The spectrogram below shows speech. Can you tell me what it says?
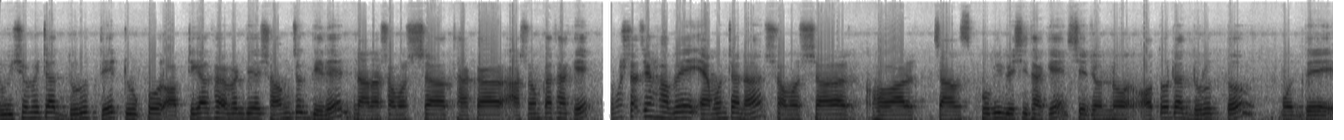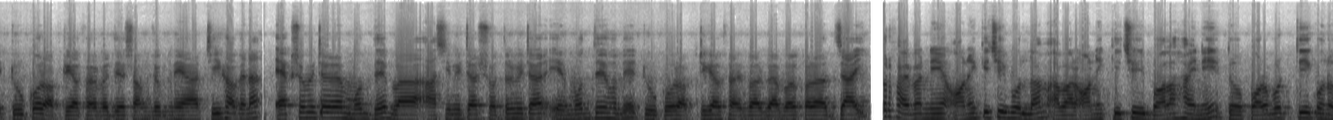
দুইশো মিটার দূরত্বে টুকোর অপটিক্যাল ফাইবার দিয়ে সংযোগ দিলে নানা সমস্যা থাকার আশঙ্কা থাকে। সমস্যা যে হবে এমনটা না, সমস্যা হওয়ার চান্স খুবই বেশি থাকে। সেজন্য অতটা দূরত্ব মধ্যে টু কোর অপটিক্যাল ফাইবার দিয়ে সংযোগ নেওয়া ঠিক হবে না। একশো মিটারের মধ্যে বা আশি মিটার, সত্তর মিটার, এর মধ্যে হলে টু কোর অপটিক্যাল ফাইবার ব্যবহার করা যায়। ফাইবার নিয়ে অনেক কিছুই বললাম, আবার অনেক কিছুই বলা হয়নি। তো পরবর্তী কোনো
